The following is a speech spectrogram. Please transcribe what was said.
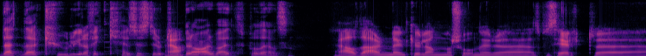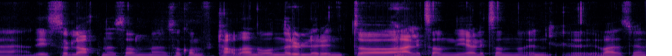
det, er- det er kul grafikk. Jeg syns de har gjort Ja. bra arbeid på det, altså. Ja, det er en del kule animasjoner, eh, spesielt eh, de soldatene som, som kommer for å ta deg. Noen ruller rundt og er litt sånn, gjør litt sånn un, det,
